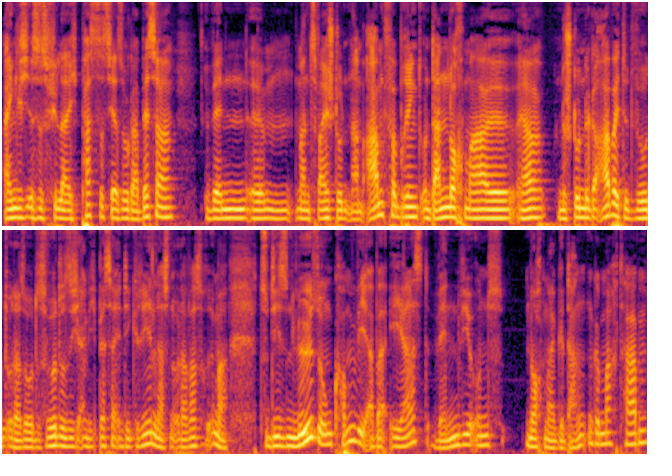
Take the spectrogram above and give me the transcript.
eigentlich ist es vielleicht, passt es ja sogar besser, wenn ähm, man zwei Stunden am Abend verbringt und dann nochmal ja, eine Stunde gearbeitet wird oder so. Das würde sich eigentlich besser integrieren lassen oder was auch immer. Zu diesen Lösungen kommen wir aber erst, wenn wir uns nochmal Gedanken gemacht haben,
